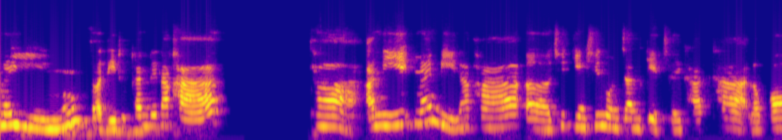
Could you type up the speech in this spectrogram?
แม่หญิง สวัสดีทุกท่านด้วยนะคะ ค่ะ อันนี้แม่หมีนะคะเอ่อชื่อจริงชื่อนวลจันทร์เกตชัยทัศน์ค่ะ แล้วก็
